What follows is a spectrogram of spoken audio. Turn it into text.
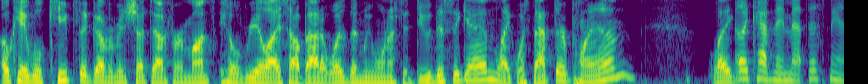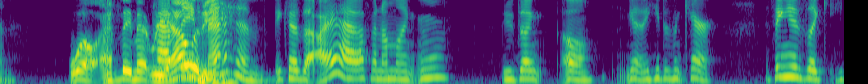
okay, we'll keep the government shut down for a month. He'll realize how bad it was. Then we won't have to do this again. Like, was that their plan? Like, like have they met this man? well, have they met reality? have they met him? Because i have and i'm like mm, you think oh yeah he doesn't care. The thing is like he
